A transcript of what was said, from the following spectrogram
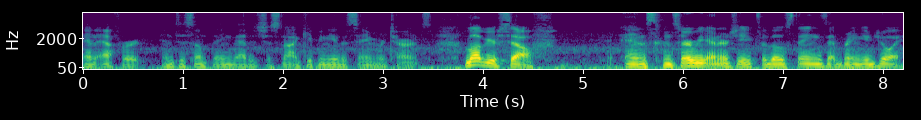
and effort into something that is just not giving you the same returns. Love yourself and conserve your energy for those things that bring you joy.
